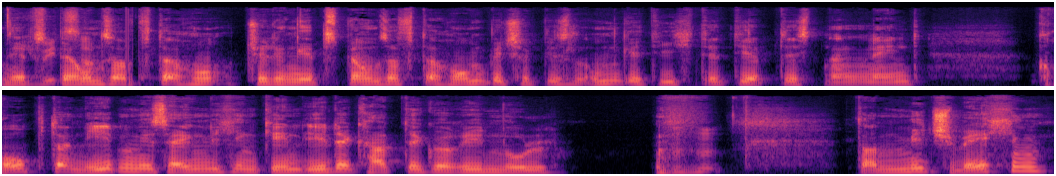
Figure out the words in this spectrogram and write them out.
Ich hab's würd bei uns auf der Home, Entschuldigung, ich hab's bei uns auf der Homepage ein bisschen umgedichtet. Ich hab das dann genannt. Grob daneben ist eigentlich in gen- jede Kategorie null. Dann mit Schwächen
